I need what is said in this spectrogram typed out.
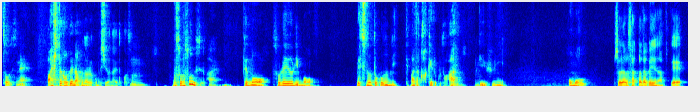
そうですね。明日書けなくなるかもしれないとかさ。もうん。うそりゃそうですよ。はい。でも、それよりも、別のところに行ってまた書けることがあるっていうふうに思う。それは作家だけじゃなくて、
